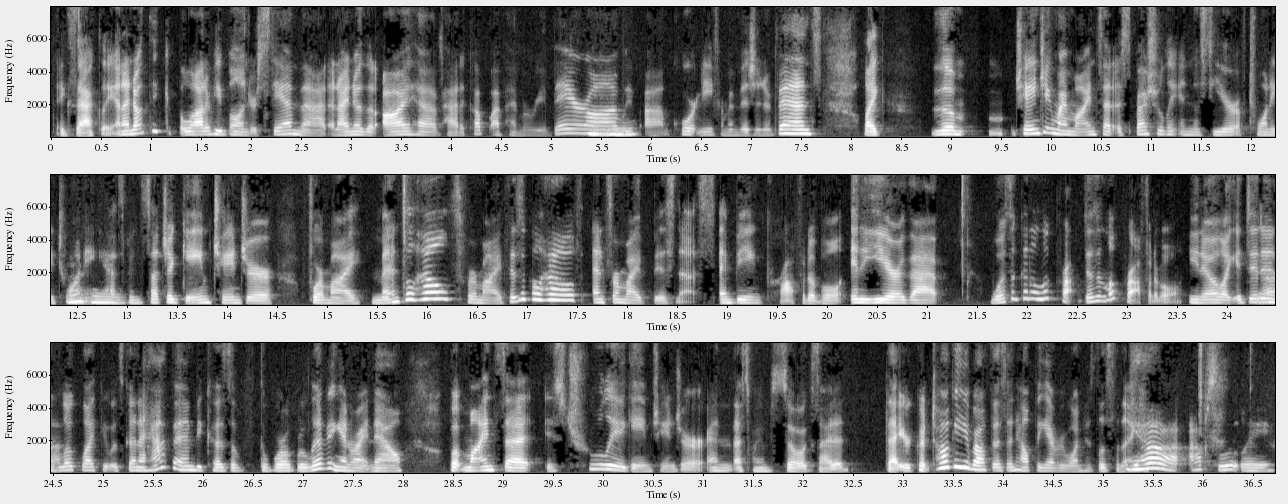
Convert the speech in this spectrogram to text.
Exactly. And I don't think a lot of people understand that. And I know that I have had a couple, I've had Maria Bayer on, mm-hmm. we've um, Courtney from Envision Events. Like the changing my mindset, especially in this year of 2020, mm-hmm. has been such a game changer for my mental health, for my physical health, and for my business and being profitable in a year that wasn't going to look pro- doesn't look profitable you know like it didn't yeah. look like it was going to happen because of the world we're living in right now but mindset is truly a game changer. And that's why I'm so excited that you're talking about this and helping everyone who's listening. Yeah, absolutely.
